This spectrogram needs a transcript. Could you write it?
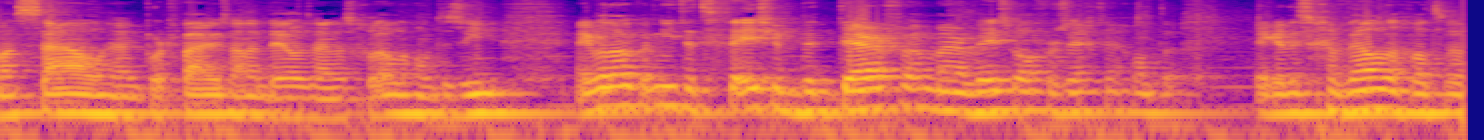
massaal hun portefeuilles aan het delen zijn. Dat is geweldig om te zien. Maar ik wil ook niet het feestje bederven, maar wees wel voorzichtig. Want kijk, het is geweldig wat we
